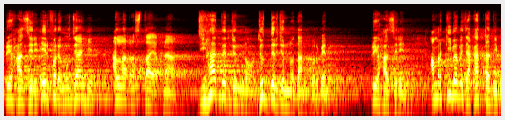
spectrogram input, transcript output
প্রিয় হাজির এরপরে মুজাহিদ আল্লাহর রাস্তায় আপনার জিহাদের জন্য যুদ্ধের জন্য দান করবেন। প্রিয় হাজিরিন আমরা কীভাবে জাকাতটা দিব?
